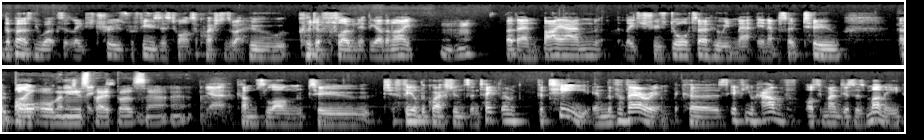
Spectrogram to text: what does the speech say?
the person who works at Lady Trieu's refuses to answer questions about who could have flown it the other night. Mm-hmm. But then Bian, Lady Trieu's daughter, who we met in episode two, uh, Bought all the newspapers. Yeah, yeah. yeah, comes along to to field the questions and take them for tea in the vivarium because if you have Ozymandias' money,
